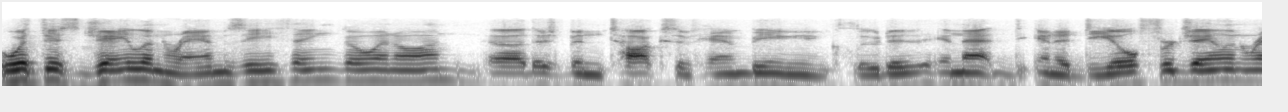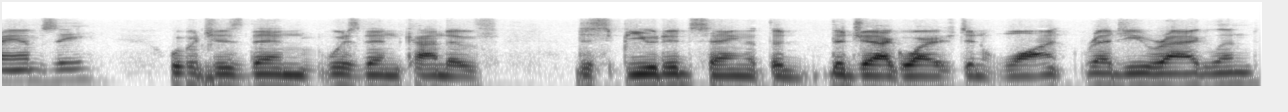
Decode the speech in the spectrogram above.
with this Jalen Ramsey thing going on, uh, there's been talks of him being included in that in a deal for Jalen Ramsey, which is then was then kind of disputed, saying that the the Jaguars didn't want Reggie Ragland.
